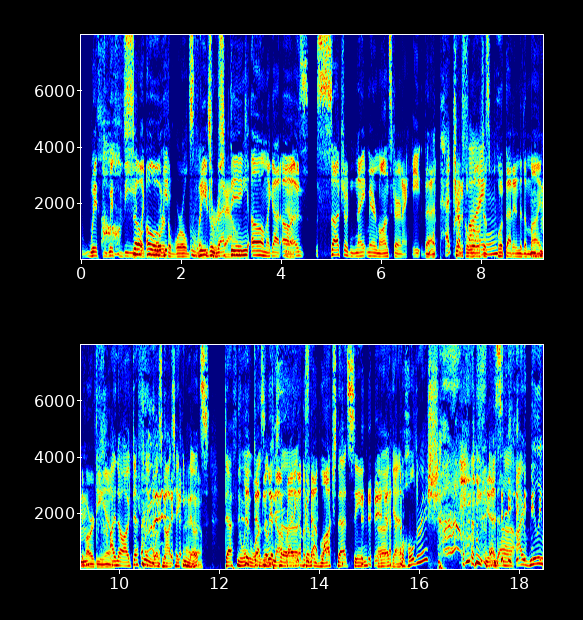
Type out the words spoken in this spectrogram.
with with the So- like oh, War of the Worlds laser Redirecting. sound. Oh my god! Oh, Yeah. it was such a nightmare monster, and I hate that. Critical Role just put that into the mind Mhm. of RDM. I know. I definitely was not taking notes. Definitely wasn't Definitely not uh, writing up a gonna watch that scene uh, Yeah. again. Beholderish. yes. And uh, I really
